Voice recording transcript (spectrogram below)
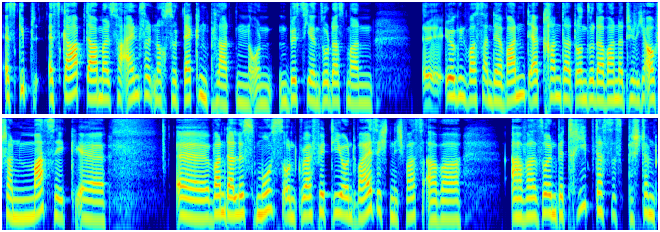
es gibt, es gab damals vereinzelt noch so Deckenplatten und ein bisschen so, dass man äh, irgendwas an der Wand erkannt hat und so. Da war natürlich auch schon massig äh, äh, Vandalismus und Graffiti und weiß ich nicht was, aber, aber so in Betrieb, das ist bestimmt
